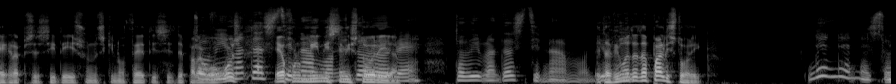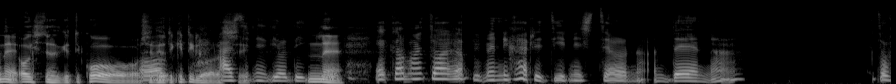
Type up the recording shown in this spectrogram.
έγραψες, είτε ήσουν σκηνοθέτης, είτε παραγωγός, βήματα στην έχουν μείνει άμμο, στην είναι τώρα ιστορία. ωραία. Το βήματα στην άμμο. Ε, τα διότι- βήματα ήταν πάλι στο ΡΙΚ. Ναι, ναι, ναι. Στο Ναι, δι- όχι στην ιδιωτικό, στην Όχι. ιδιωτική Α, τηλεόραση. στην ιδιωτική. Ναι. Έκανα το αγαπημένη χαριτίνη στον Αντένα. Ε, Το,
